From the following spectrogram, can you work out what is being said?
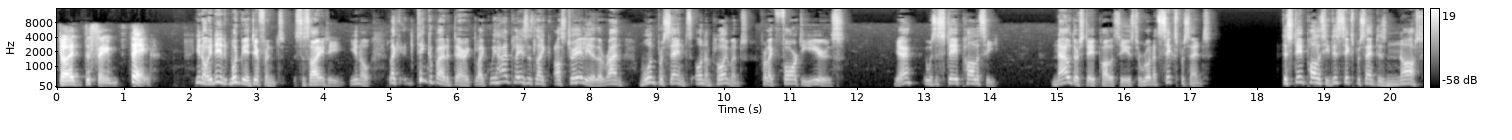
did the same thing you know, it, it would be a different society. You know, like think about it, Derek. Like we had places like Australia that ran one percent unemployment for like forty years. Yeah, it was a state policy. Now their state policy is to run at six percent. The state policy, this six percent, is not.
